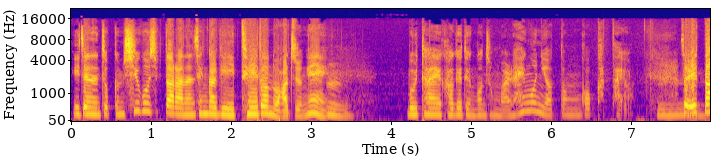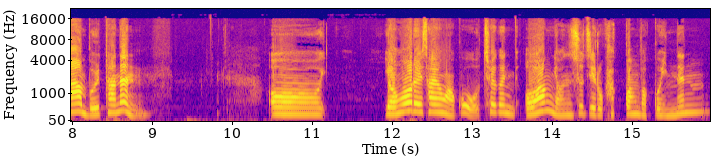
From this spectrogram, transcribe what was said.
이제는 조금 쉬고 싶다라는 생각이 들던 와중에 음. 몰타에 가게 된 건 정말 행운이었던 것 같아요. 음. 그래서 일단 몰타는 어 영어를 사용하고 최근 어학 연수지로 각광받고 있는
